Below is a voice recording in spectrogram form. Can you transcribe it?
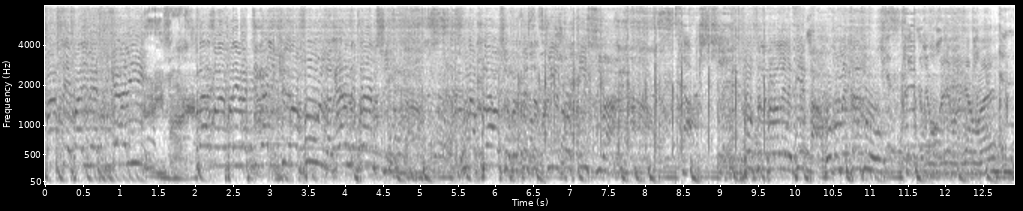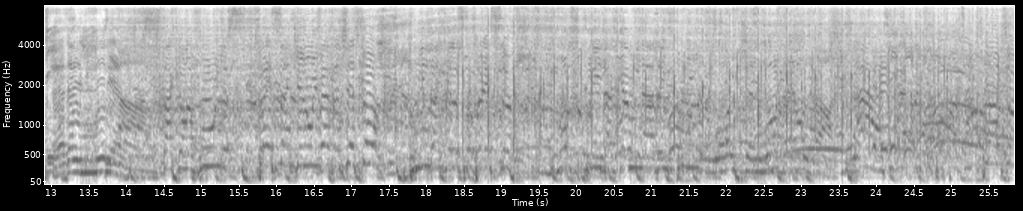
parte le pali verticali, strado le pali verticali, chiudono full, grande Franci, un applauso per questa skill fortissima, sposta le parallele, Pietà, vuoi commentare tu? Vediamo, vediamo, vediamo, eh. Ed è in linea. stacca una full, E. Ah, polso, un applauso!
